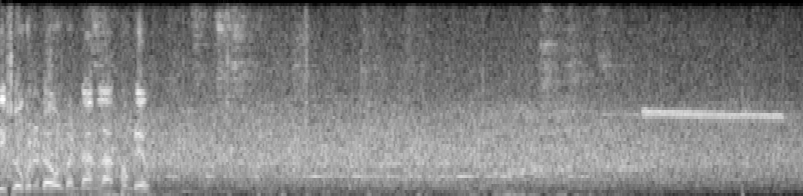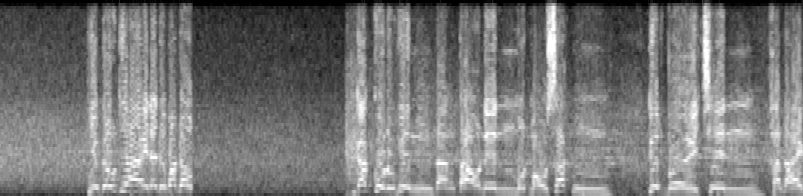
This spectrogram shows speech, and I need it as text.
Tỷ số của trận đấu vẫn đang là không đều. Hiệp đấu thứ hai đã được bắt đầu. Các cổ động viên đang tạo nên một màu sắc tuyệt vời trên khán đài.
